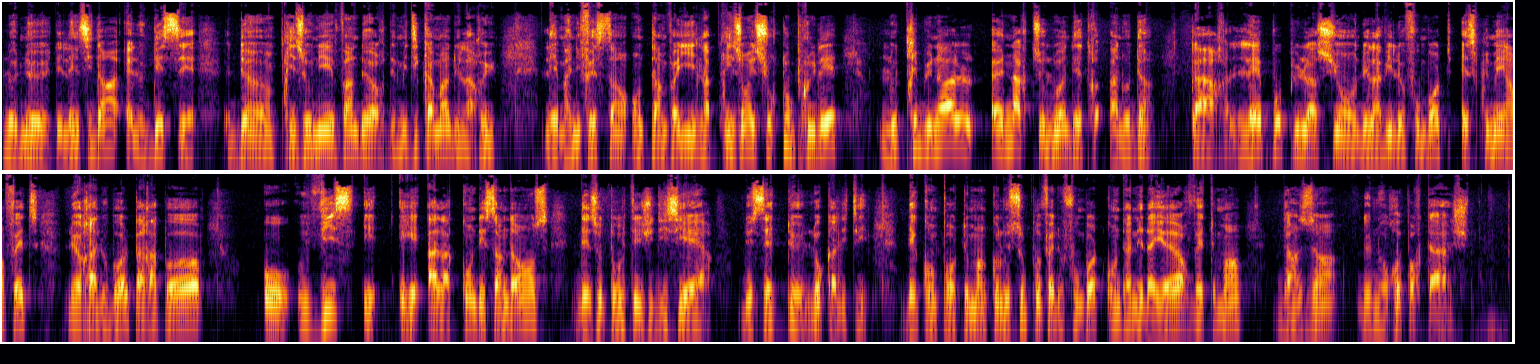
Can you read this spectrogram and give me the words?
Le nœud de l'incident est le décès d'un prisonnier vendeur de médicaments de la rue. Les manifestants ont envahi la prison et surtout brûlé le tribunal, un acte loin d'être anodin car les populations de la ville de Fumbot exprimaient en fait leur ras-le-bol par rapport au vice et, à la condescendance des autorités judiciaires de cette localité. Des comportements que le sous-préfet de Fumbot condamnait d'ailleurs vêtement dans un de nos reportages.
